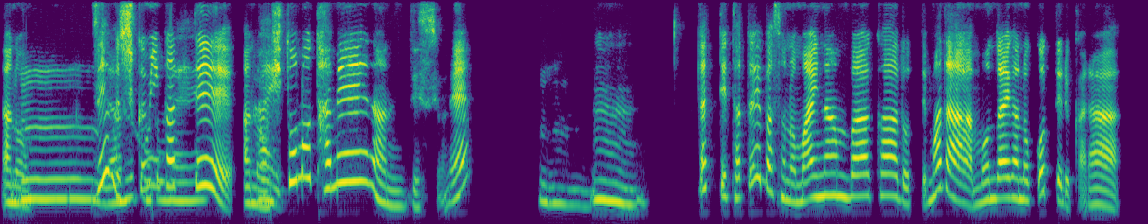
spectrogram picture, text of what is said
あの、うん全部仕組み化っ、て、あの、はい人のためなんですよね。うんうん。だって、例えばそのマイナンバーカードってまだ問題が残ってるから、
